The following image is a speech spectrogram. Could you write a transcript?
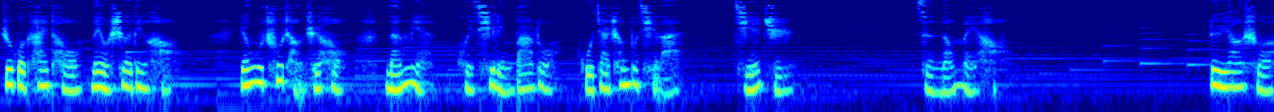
如果开头没有设定好，人物出场之后，难免会七零八落，骨架撑不起来，结局怎能美好？绿妖说：“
